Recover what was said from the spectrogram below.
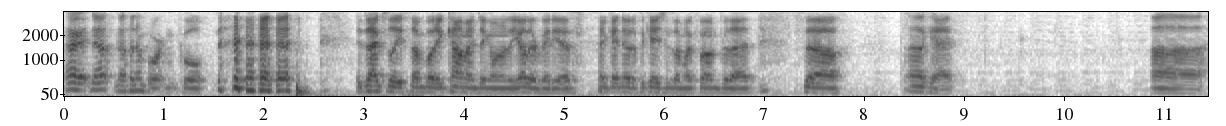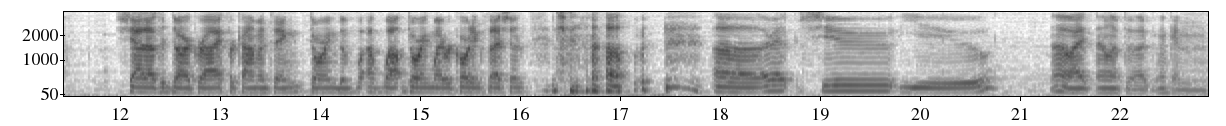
Alright, no, nothing important. Cool. it's actually somebody commenting on one of the other videos. I get notifications on my phone for that. So, okay. Uh. Shout out to Darkrai for commenting during the well, during my recording session. uh, all right, shoot you. Oh, I, I don't have to. I, I can.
